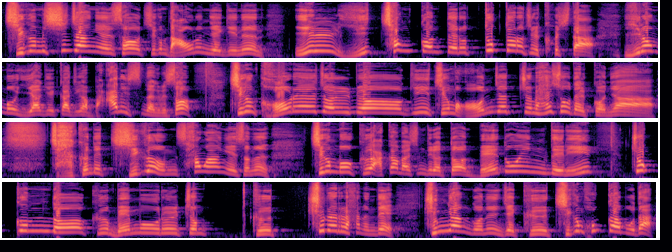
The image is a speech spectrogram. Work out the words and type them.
지금 시장에서 지금 나오는 얘기는 1, 2천 건대로 뚝 떨어질 것이다. 이런 뭐 이야기까지가 많이 있습니다. 그래서 지금 거래 절벽이 지금 언제쯤 해소될 거냐. 자, 그런데 지금 상황에서는 지금 뭐 그 아까 말씀드렸던 매도인들이 조금 더 그 매물을 좀그 출회를 하는데 중요한 거는 이제 그 지금 호가보다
